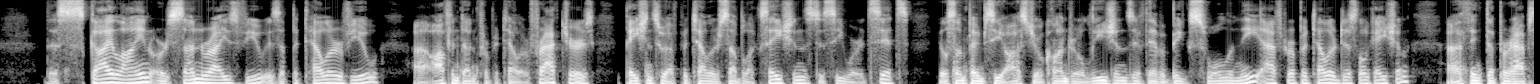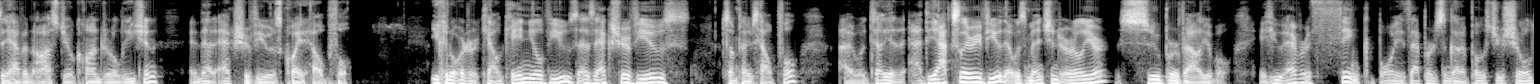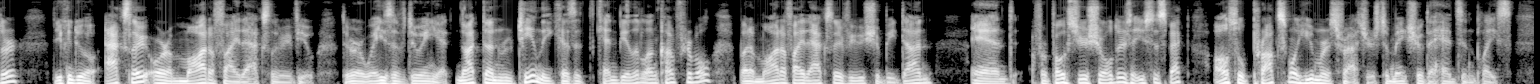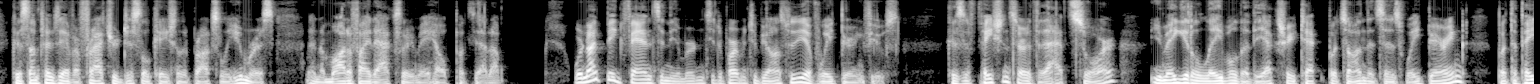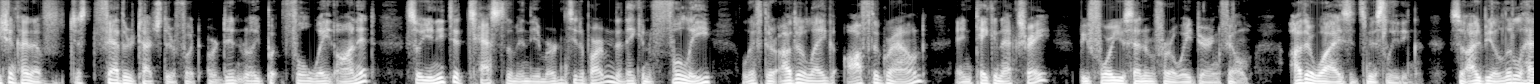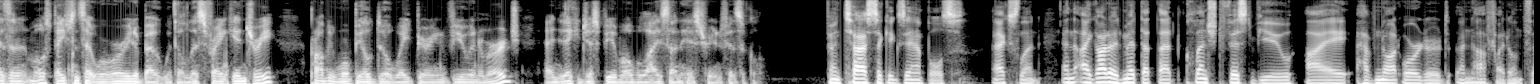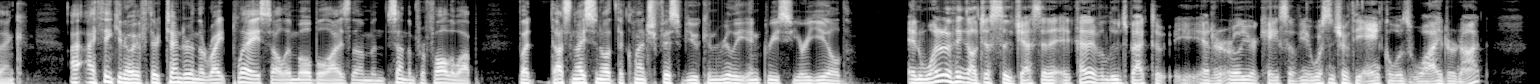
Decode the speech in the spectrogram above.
The skyline or sunrise view is a patellar view, uh, often done for patellar fractures, patients who have patellar subluxations to see where it sits. You'll sometimes see osteochondral lesions if they have a big swollen knee after a patellar dislocation. I uh, think that perhaps they have an osteochondral lesion, and that extra view is quite helpful. You can order calcaneal views as extra views, sometimes helpful. I would tell you that uh, the axillary view that was mentioned earlier, super valuable. If you ever think, boy, is that person got a posterior shoulder, you can do an axillary or a modified axillary view. There are ways of doing it, not done routinely because it can be a little uncomfortable, but a modified axillary view should be done. And for posterior shoulders that you suspect, also proximal humerus fractures to make sure the head's in place. Because sometimes they have a fractured dislocation of the proximal humerus, and a modified axillary may help pick that up. We're not big fans in the emergency department, to be honest with you, of weight bearing views. Because if patients are that sore, you may get a label that the x ray tech puts on that says weight bearing, but the patient kind of just feather touched their foot or didn't really put full weight on it. So you need to test them in the emergency department that they can fully lift their other leg off the ground and take an x ray before you send them for a weight bearing film. Otherwise, it's misleading. So I'd be a little hesitant. Most patients that we're worried about with a Lisfranc injury probably won't be able to do a weight bearing view and emerge, and they could just be immobilized on history and physical. Fantastic examples. Excellent. And I got to admit that that clenched fist view, I have not ordered enough, I don't think. I, I think, you know, if they're tender in the right place, I'll immobilize them and send them for follow up. But that's nice to know that the clenched fist view can really increase your yield. And one other thing I'll just suggest, and it kind of alludes back to at an earlier case of you know, wasn't sure if the ankle was wide or not.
